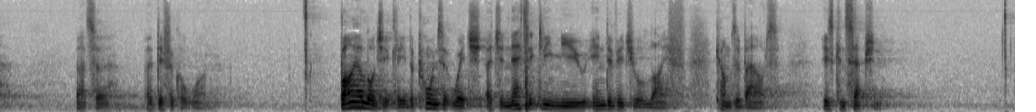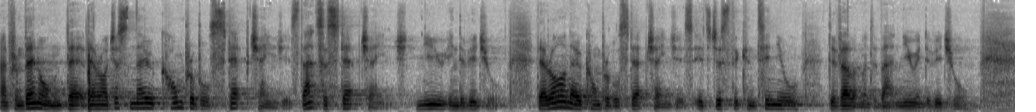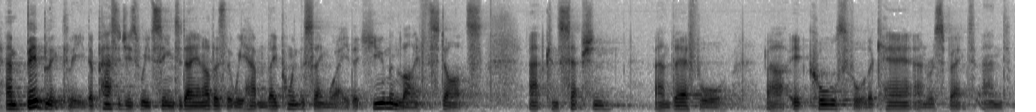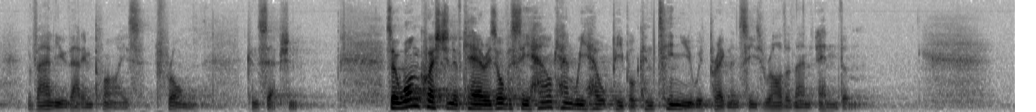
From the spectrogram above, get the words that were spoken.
that's a, a difficult one. Biologically, the point at which a genetically new individual life comes about is conception. And from then on, there, there are just no comparable step changes. That's a step change, new individual. There are no comparable step changes. It's just the continual development of that new individual. And biblically, the passages we've seen today and others that we haven't, they point the same way that human life starts at conception and therefore uh, it calls for the care and respect and value that implies from conception. So, one question of care is obviously how can we help people continue with pregnancies rather than end them?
